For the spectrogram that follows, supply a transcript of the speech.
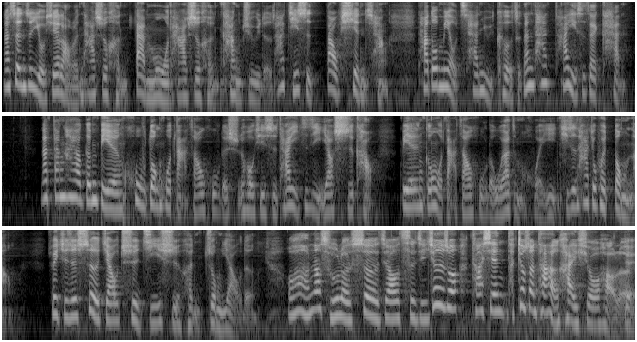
那甚至有些老人他是很淡漠，他是很抗拒的。他即使到现场，他都没有参与课程，但是他他也是在看。那当他要跟别人互动或打招呼的时候，其实他以自己要思考，别人跟我打招呼了，我要怎么回应？其实他就会动脑。所以其实社交刺激是很重要的。哇，那除了社交刺激，就是说他先，他就算他很害羞好了，对，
